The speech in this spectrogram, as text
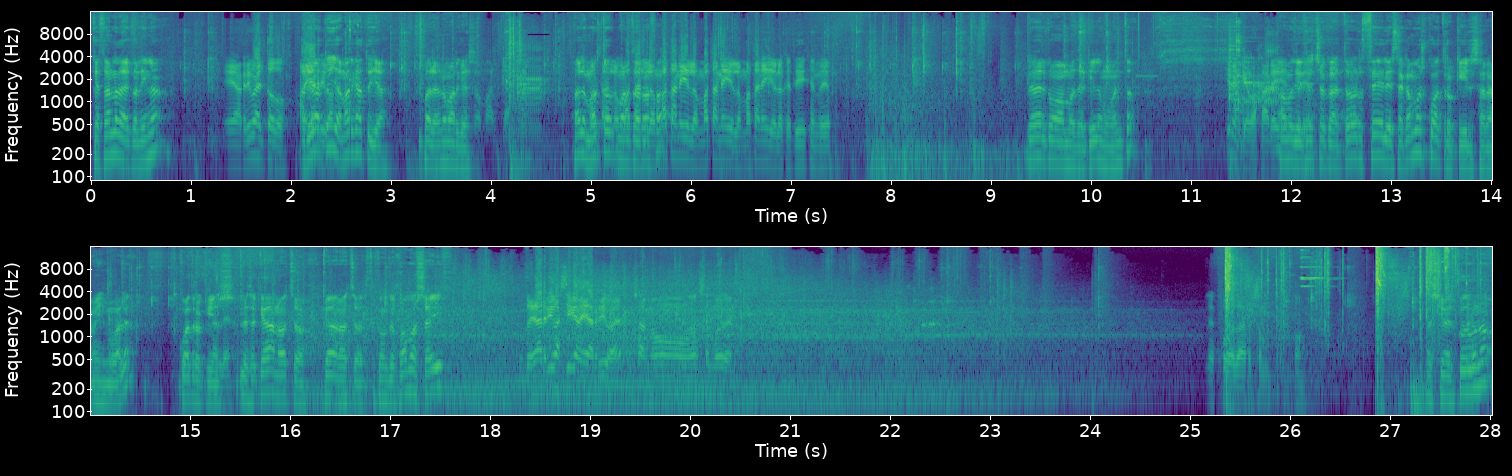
¿Qué zona de colina? Eh, arriba del todo. Ahí Arriba tuya, marca tuya. Vale, no marques. Vale, muerto, Los muerto matan, los matan ellos, los matan ellos, los matan ellos, lo que estoy diciendo yo. Voy a ver cómo vamos de kill un momento. Tienen que bajar ellos. Vamos, creo. 18, 14. Le sacamos 4 kills ahora mismo, ¿vale? 4 kills. Les quedan 8. Quedan 8. Con que jugamos 6. Ahí arriba siguen ahí arriba, eh. O sea, no, no se mueven. Les puedo dar tampoco. Si me escudo uno.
